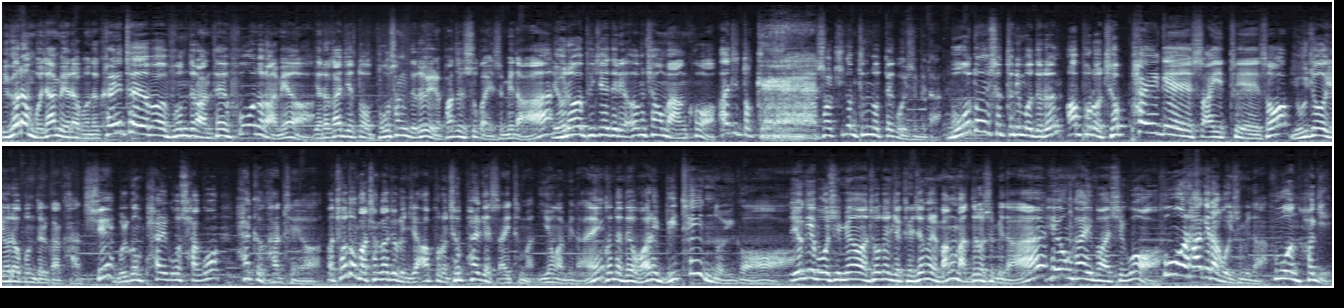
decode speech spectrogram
이거는 뭐냐면 여러분들 크리에이터 분들한테 후원을 하면 여러 가지 또 보상들을 받을 수가 있습니다. 여러 BJ들이 엄청 많고 아직도 계속 지금 등록되고 있습니다. 모든 스트리머들은 앞으로 저팔계 사이트에서 유저 여러분들과 같이 물건 팔고 사고 할 것 같아요. 아, 저도 마찬가지로 이제 앞으로 저팔계 사이트만 이용합니다. 근데 내 말이 밑에 있노 이거. 여기 보시면 저도 이제 계정을 막 만들었습니다. 회원 가입하시고 후원하기라고 있습니다. 후원하기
